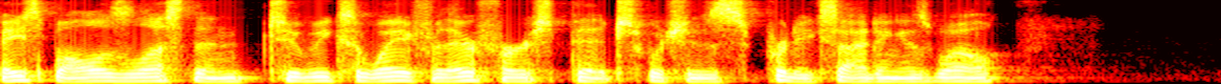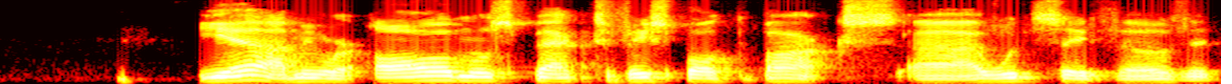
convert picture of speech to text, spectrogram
baseball is less than two weeks away for their first pitch, which is pretty exciting as well. Yeah, I mean we're almost back to baseball at the box. Uh, I would say though that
